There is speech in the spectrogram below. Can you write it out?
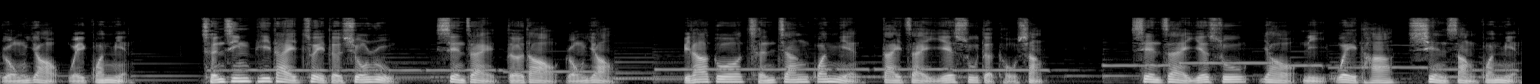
荣耀为冠冕；曾经披戴罪的羞辱。现在得到荣耀，比拉多曾将冠冕戴在耶稣的头上。现在耶稣要你为他献上冠冕，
